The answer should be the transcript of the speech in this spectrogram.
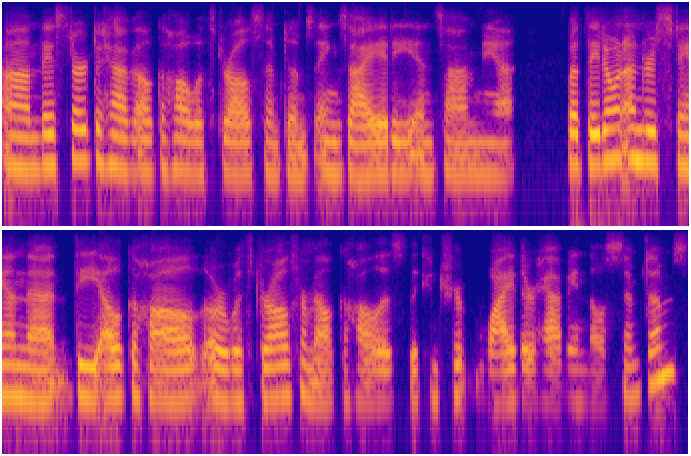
um, they start to have alcohol withdrawal symptoms, anxiety, insomnia. But they don't understand that the alcohol or withdrawal from alcohol is the contrib- why they're having those symptoms.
